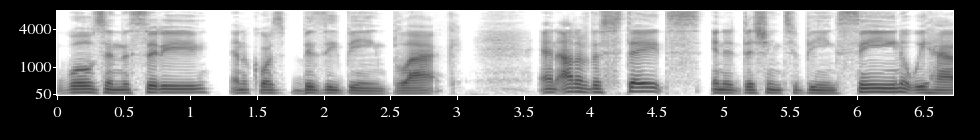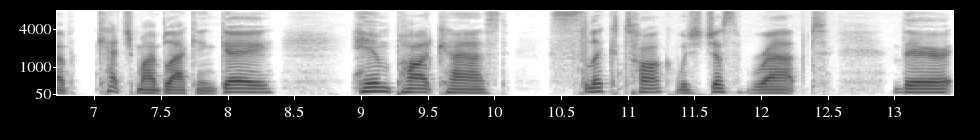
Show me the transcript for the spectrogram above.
Wolves in the City, and of course, Busy Being Black. And out of the States, in addition to being seen, we have Catch My Black and Gay, Him Podcast, Slick Talk, which just wrapped their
